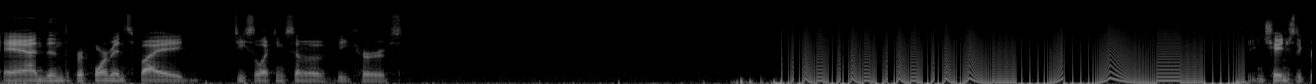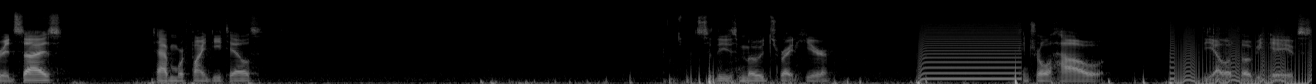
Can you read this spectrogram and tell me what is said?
And then the performance by deselecting some of the curves. You can change the grid size to have more fine details. So these modes right here control how the LFO behaves.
